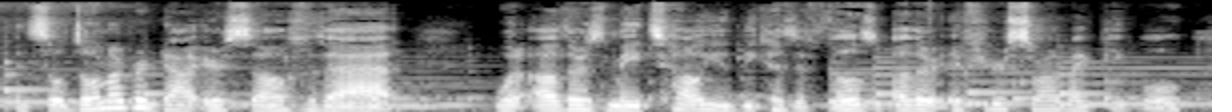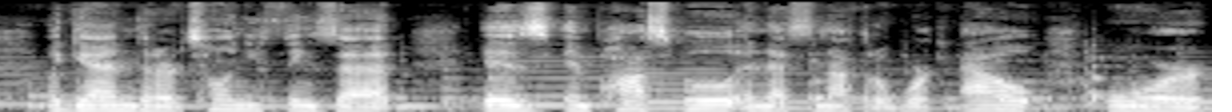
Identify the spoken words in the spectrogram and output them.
And so don't ever doubt yourself that what others may tell you because if those other if you're surrounded by people again that are telling you things that is impossible and that's not going to work out or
